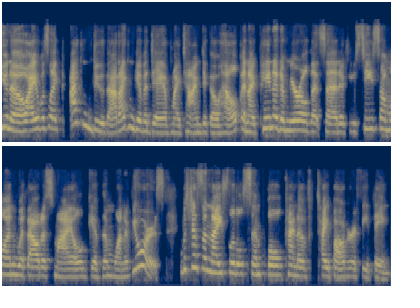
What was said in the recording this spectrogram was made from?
you know, I was like, I can do that. I can give a day of my time to go help. And I painted a mural that said, if you see someone without a smile, give them one of yours. It was just a nice little simple kind of typography thing.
